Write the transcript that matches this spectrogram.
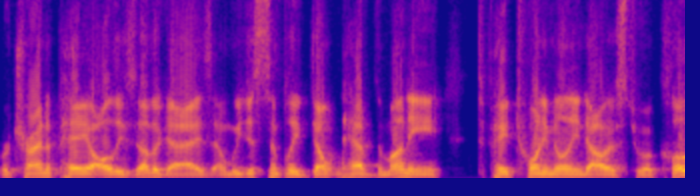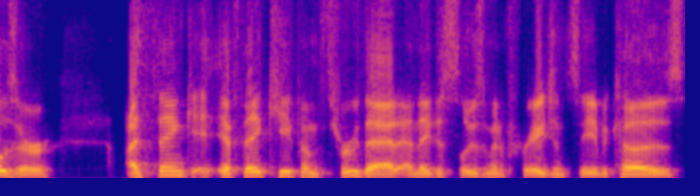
We're trying to pay all these other guys. And we just simply don't have the money to pay $20 million to a closer. I think if they keep him through that and they just lose him in free agency because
